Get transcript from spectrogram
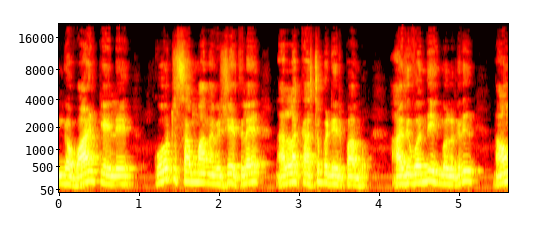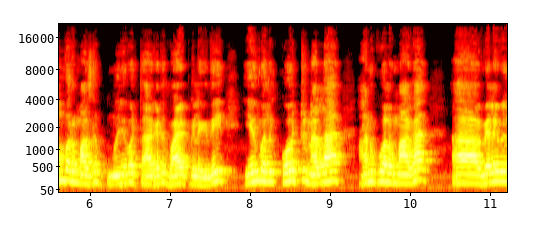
இங்கே வாழ்க்கையில் கோர்ட்டு சம்பந்த விஷயத்தில் நல்லா கஷ்டப்பட்டு இருப்பாங்க அது வந்து எங்களுக்கு நவம்பர் மாதம் நிவர்த்தாகிறது வாய்ப்பு இருக்குது இவங்களுக்கு கோர்ட்டு நல்லா அனுகூலமாக விளைவு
